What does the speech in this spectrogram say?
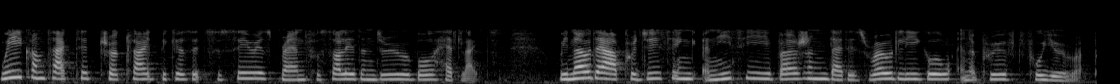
We contacted Truck-lite because it's a serious brand for solid and durable headlights. We know they are producing an ECE version that is road legal and approved for Europe.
